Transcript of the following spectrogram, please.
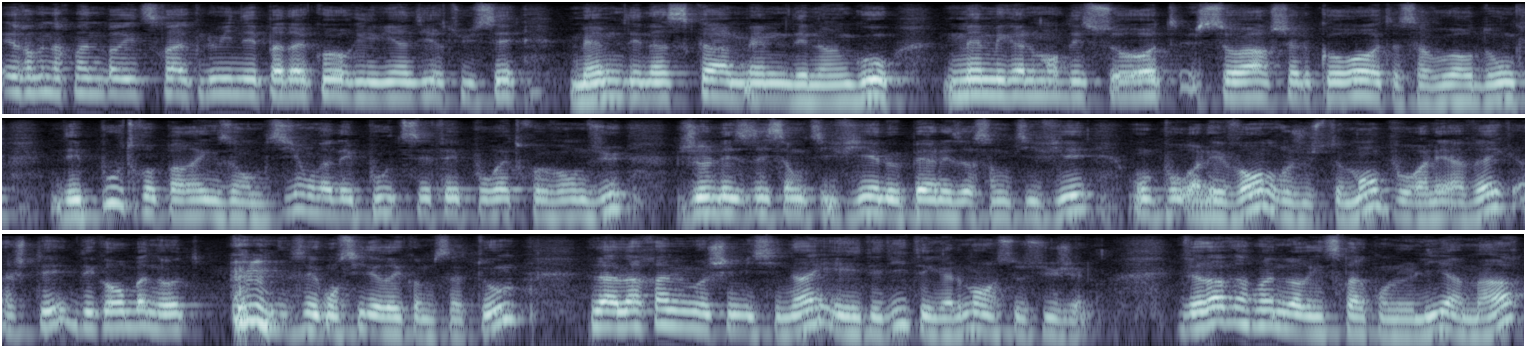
Et Rav Nachman Baritzrak, lui, n'est pas d'accord. Il vient dire, tu sais, même des Naska, même des lingots, même également des Sohot, Sohar Shel Korot, à savoir donc des poutres par exemple, si on a des poutres, c'est fait pour être vendu, je les ai sanctifiées, le Père les a sanctifiées, on pourra les vendre justement pour aller avec acheter des corbanotes. c'est considéré comme satoum. La lacham Moshe Misinai a été dite également à ce sujet-là. Verav Nachman Varisra qu'on le lit à Mar,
